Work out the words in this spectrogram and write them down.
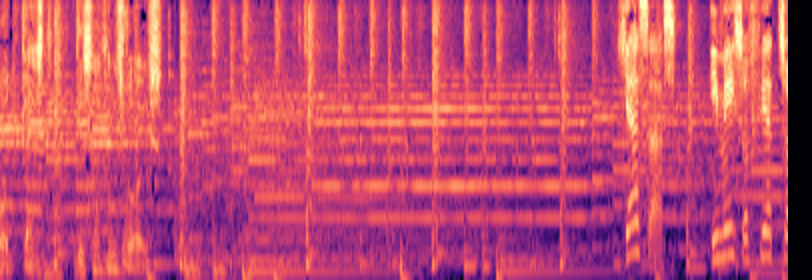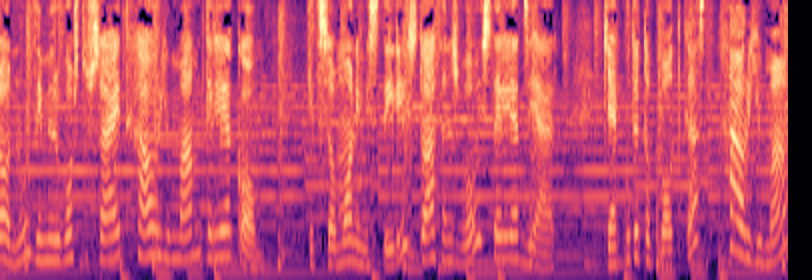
podcast της Athens Voice. Γεια σας! Είμαι η Σοφία Τσόνου, δημιουργός του site howryoumom.com και της ομώνυμης στήλης στο athensvoice.gr και ακούτε το podcast How Are You Mom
